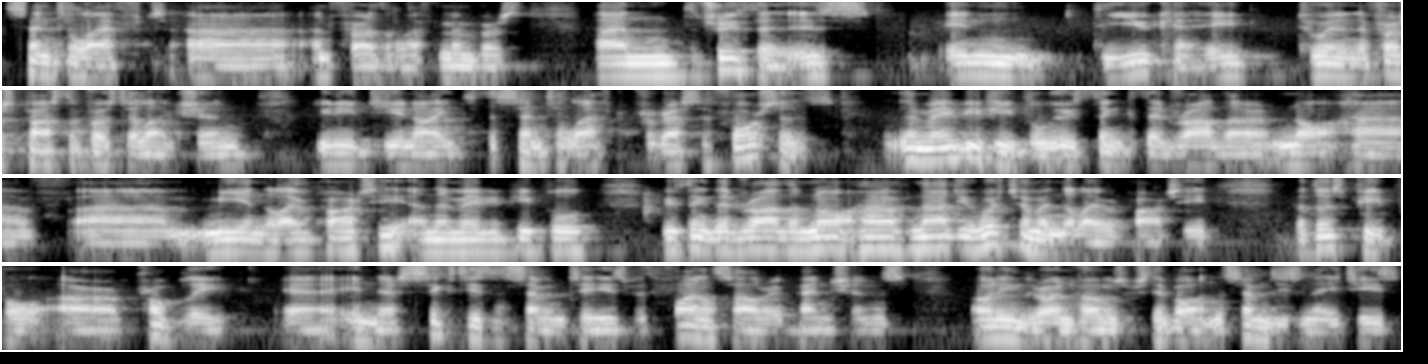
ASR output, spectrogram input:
centre left uh, and further left members, and the truth is, in the UK, to win in the first past the post election, you need to unite the centre left progressive forces. There may be people who think they'd rather not have um, me in the Labour Party, and there may be people who think they'd rather not have Nadia Whittome in the Labour Party. But those people are probably uh, in their 60s and 70s with final salary pensions, owning their own homes, which they bought in the 70s and 80s,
